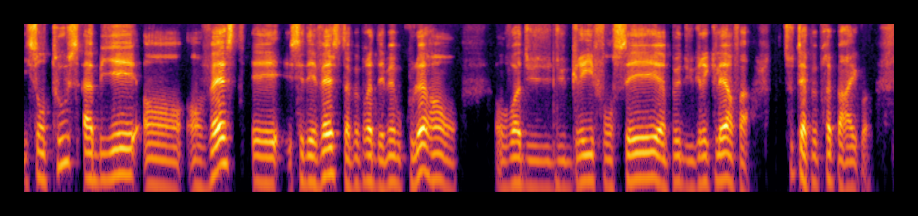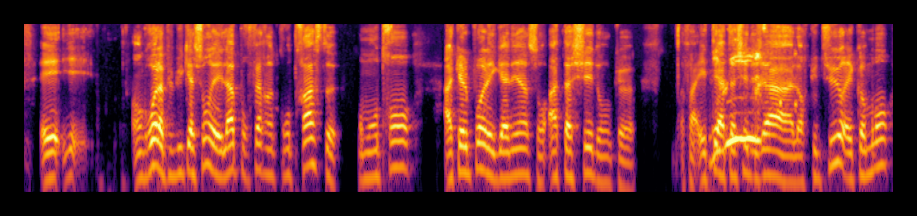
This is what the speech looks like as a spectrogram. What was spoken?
ils sont tous habillés en, en veste et c'est des vestes à peu près des mêmes couleurs. Hein. On, voit du, gris foncé, un peu du gris clair, enfin, tout est à peu près pareil. Quoi. Et, en gros, la publication est là pour faire un contraste en montrant à quel point les Ghanéens sont attachés, donc, enfin, étaient attachés déjà à leur culture et comment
